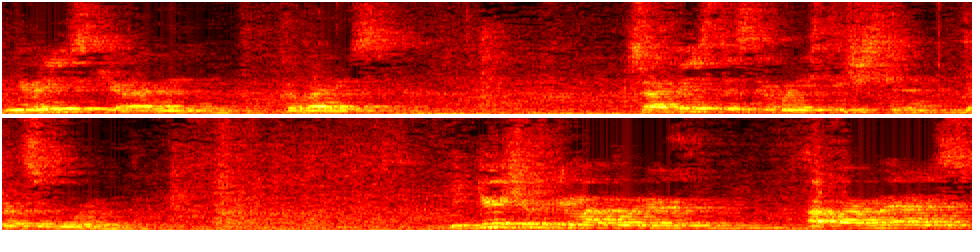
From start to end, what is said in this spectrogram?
еврейские раввины, каббалисты, в соответствии с каббалистическими процедурами. И в крематориях оформлялись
